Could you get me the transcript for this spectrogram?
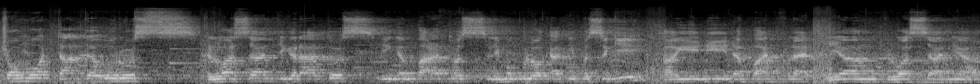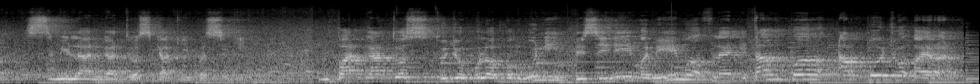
comot, tak terurus. Keluasan 300 hingga 450 kaki persegi. Hari ini dapat flat yang keluasannya 900 kaki persegi. 470 penghuni di sini menerima flat tanpa apa juga bayaran.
